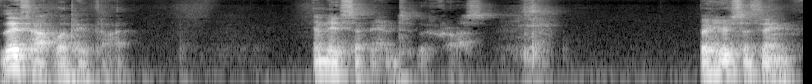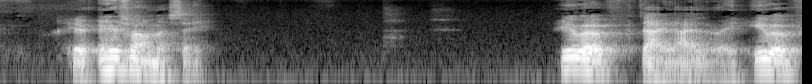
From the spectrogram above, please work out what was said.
they thought what they thought. And they sent him to the cross. But here's the thing. Here, here's what I'm going to say. He would have died either way. He would have,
